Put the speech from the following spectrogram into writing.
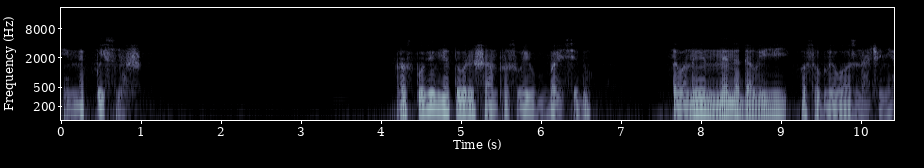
і не писнеш. Розповів я товаришам про свою бесіду, та вони не надали їй особливого значення.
